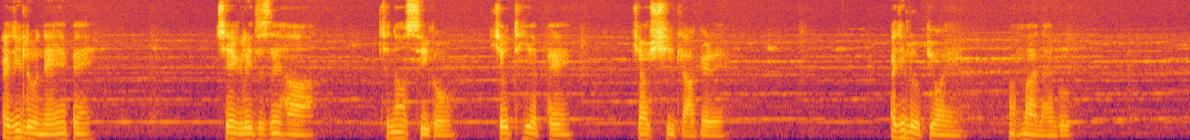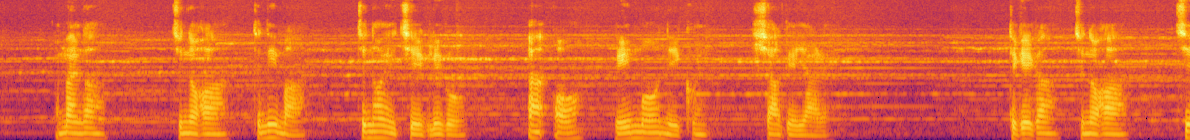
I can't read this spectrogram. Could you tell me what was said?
အဲ့ဒီလိုနဲ့ပဲခြေကလေးတစ်စင်းဟာကျွန်တော်စီကိုရုတ်တရက်ပဲရောက်ရှိလာခဲ့တယ်အဲ့ဒီလိုပြောရင် မမှန်နိုင်ဘူးအမှန်ကကျွန်တော်ဟာဒီနေ့မှကျွန်တော်ရဲ့ခြေကလေးကိုအံ့ဩမေးမောနေခွင့်ရှာခဲ့ရတယ်တကယ်ကကျွန်တော်ဟာခြေ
